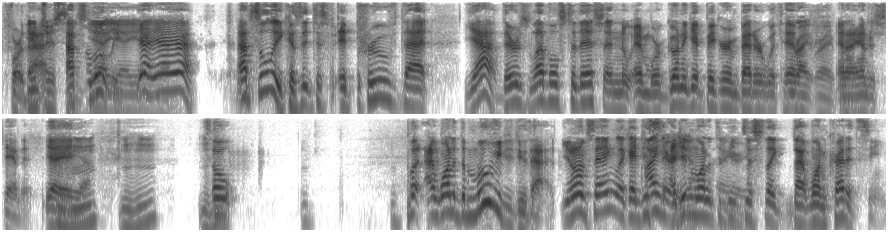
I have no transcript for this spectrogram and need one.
for that. Interesting. Yeah, Absolutely. yeah, Yeah, yeah, yeah, yeah. Absolutely, because it just it proved that yeah, there's levels to this, and and we're going to get bigger and better with him. Right, right, And right. I understand it. Yeah, yeah, yeah. Mm-hmm. So, but I wanted the movie to do that. You know what I'm saying? Like I just I I, didn't ya. want it to I be just like that one credit scene.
